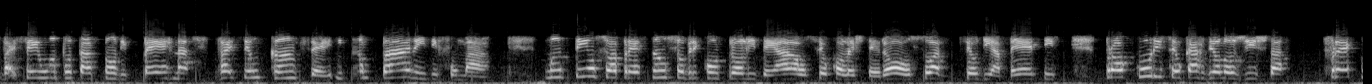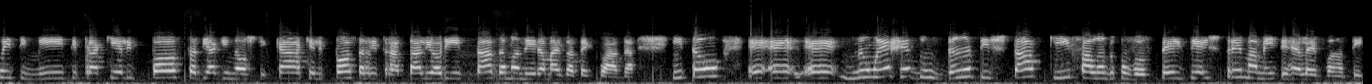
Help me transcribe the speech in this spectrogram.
vai ser uma amputação de perna, vai ser um câncer. Então parem de fumar. Mantenham sua pressão sobre controle ideal, seu colesterol, sua, seu diabetes. Procure seu cardiologista frequentemente para que ele possa diagnosticar, que ele possa lhe tratar, lhe orientar da maneira mais adequada. Então, é, é, é, não é redundante estar aqui falando com vocês e é extremamente relevante.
